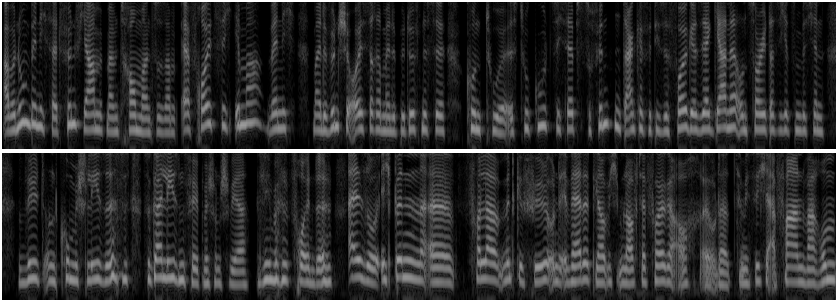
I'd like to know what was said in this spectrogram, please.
Aber nun bin ich seit fünf Jahren mit meinem Traummann zusammen. Er freut sich immer, wenn ich meine Wünsche äußere, meine Bedürfnisse kundtue. Es tut gut, sich selbst zu finden. Danke für diese Folge. Sehr gerne und sorry, dass ich jetzt ein bisschen wild und komisch lese. Sogar Sogar lesen fällt mir schon schwer, liebe Freunde. Also, ich bin äh, voller Mitgefühl und ihr werdet, glaube ich, im Laufe der Folge auch äh, oder ziemlich sicher erfahren, warum,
